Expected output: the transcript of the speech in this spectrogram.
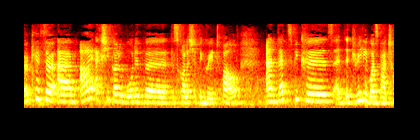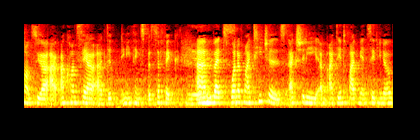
Okay, so um, I actually got awarded the, the scholarship in grade 12, and that's because it really was by chance. So I, I- can't say I, I did anything specific, um, but one of my teachers actually um, identified me and said, you know,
